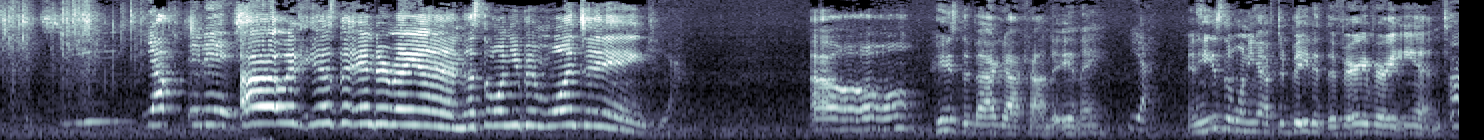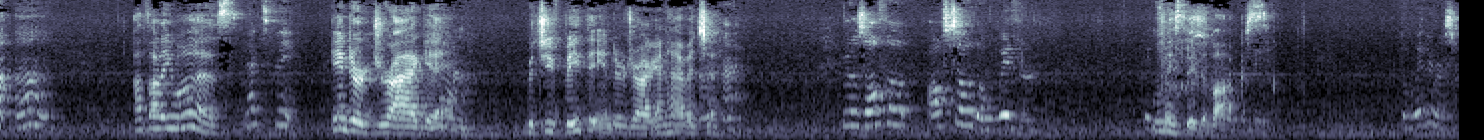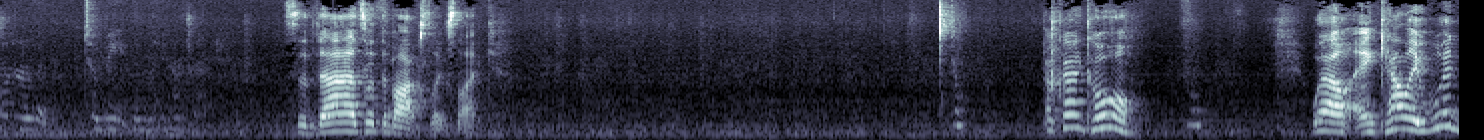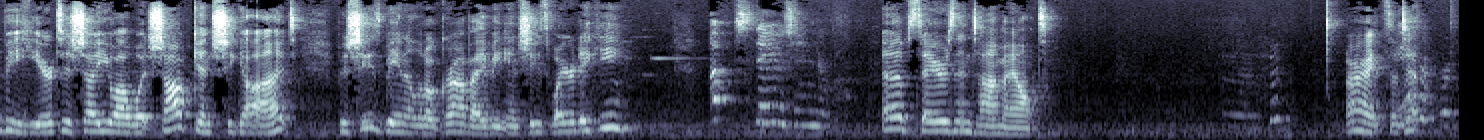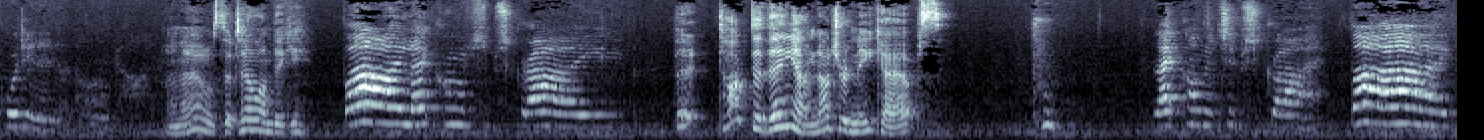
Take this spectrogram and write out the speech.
Let's see. Yep, it is. Oh, it is the Enderman. That's the one you've been wanting. Yeah. Oh, he's the bad guy, kinda, isn't he? Yeah. And he's the one you have to beat at the very, very end. Uh-uh. I thought he was That's the. Ender Dragon. Yeah. But you've beat the Ender Dragon, haven't you? Uh-huh. There was also also the wither. Let me see the box. The wither is harder to beat than the Ender dragon. So that's what the box looks like. Okay, cool. Well, and Callie would be here to show you all what Shopkins she got, but she's being a little crybaby, and she's where, Dickie? Upstairs in the room. Upstairs in timeout. Mm-hmm. All right, so tell. recorded in a long time. I know. So tell them, Dickie. Bye. Like, comment, subscribe. They, talk to them, not your kneecaps. Like, comment, subscribe. Bye!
